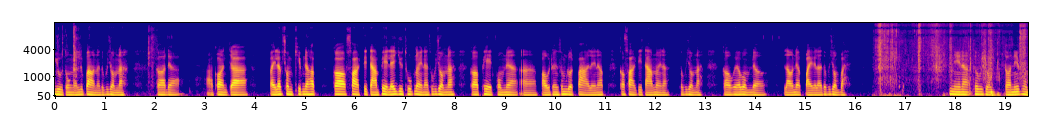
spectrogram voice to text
อยู่ตรงนั้นหรือเปล่านะท่านผู้ชมนะก็เดี๋ยวอ่าก่อนจะไปรับชมคลิปนะครับ ก็ฝากติดตามเพจและ YouTube หน่อยนะท่านผู้ชมนะ ก็เพจผมเนี่ยอ่าเป่าเดินสำรวจป่าเลยนะครับ ก็ฝากติดตามหน่อยนะท่านผู้ชมนะ ก็โอเคครับผมเดี๋ยวเราเนี่ยไปกันแล้วท่านผู้ชมไป นี่นะท่านผู้ชม ตอนนี้ผม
